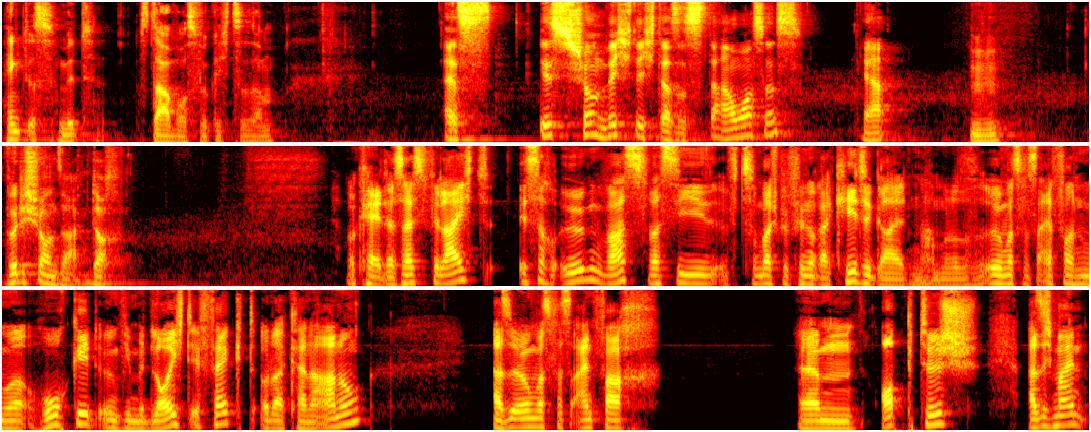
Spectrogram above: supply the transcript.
hängt es mit Star Wars wirklich zusammen? Es ist schon wichtig, dass es Star Wars ist. Ja. Würde ich schon sagen, doch. Okay, das heißt, vielleicht ist auch irgendwas, was sie zum Beispiel für eine Rakete gehalten haben oder so. Irgendwas, was einfach nur hochgeht, irgendwie mit Leuchteffekt oder keine Ahnung. Also irgendwas, was einfach ähm, optisch. Also ich meine,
